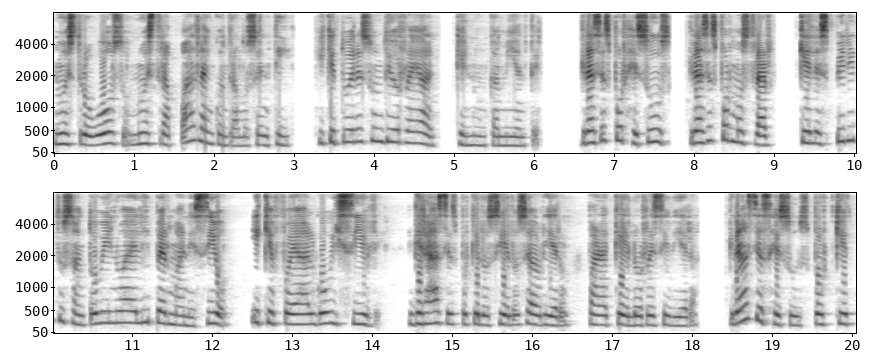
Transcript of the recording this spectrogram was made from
nuestro gozo, nuestra paz la encontramos en ti, y que tú eres un Dios real que nunca miente. Gracias por Jesús, gracias por mostrar que el Espíritu Santo vino a él y permaneció, y que fue algo visible. Gracias porque los cielos se abrieron para que lo recibiera. Gracias Jesús porque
